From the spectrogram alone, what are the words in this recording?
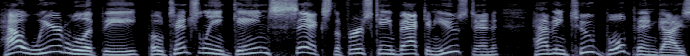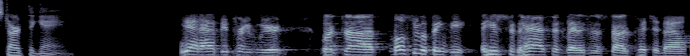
how weird will it be potentially in game six, the first game back in Houston, having two bullpen guys start the game? Yeah, that'd be pretty weird. But uh, most people think the Houston has the advantage of the starting pitcher now.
